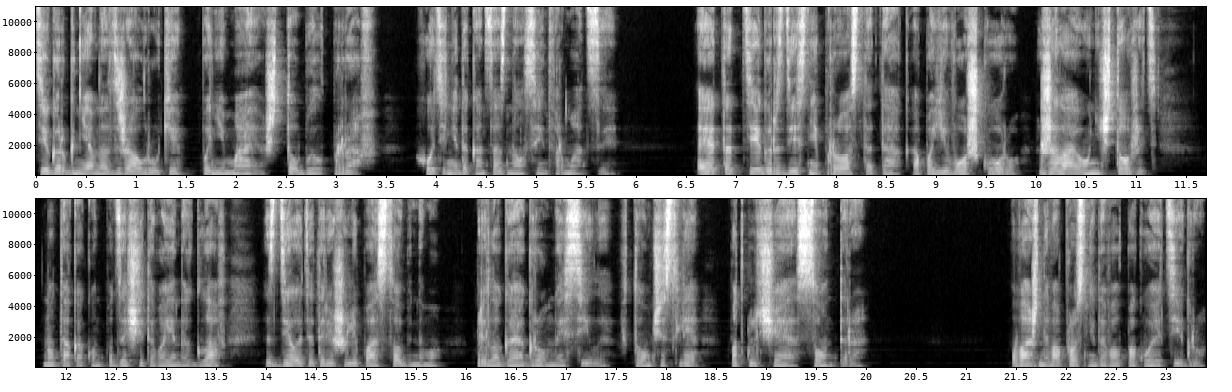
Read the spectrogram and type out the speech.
Тигр гневно сжал руки, понимая, что был прав, хоть и не до конца знал всей информации. Этот тигр здесь не просто так, а по его шкуру, желая уничтожить. Но так как он под защитой военных глав, сделать это решили по-особенному, прилагая огромные силы, в том числе подключая Сонтера. Важный вопрос не давал покоя тигру.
